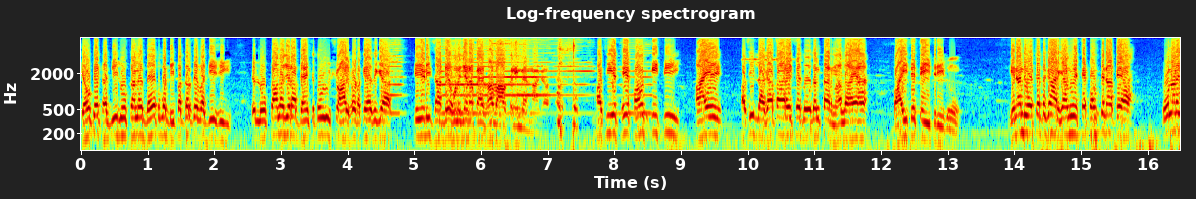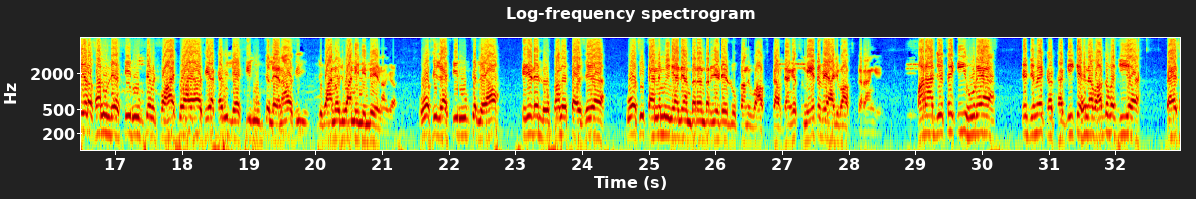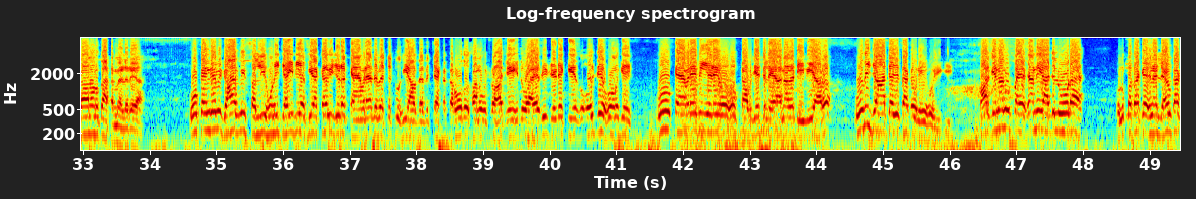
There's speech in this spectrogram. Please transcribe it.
ਕਿਉਂਕਿ ਠੱਗੀ ਲੋਕਾਂ ਨੇ ਬਹੁਤ ਵੱਡੀ ਪੱਧਰ ਤੇ ਵੱਜੀ ਸੀ, ਤੇ ਲੋਕਾਂ ਦਾ ਜਿਹੜਾ ਬੈਂਕ ਤੋਂ ਵਿਸ਼ਵਾਸ ਉੱਠ ਗਿਆ ਸੀਗਾ ਕਿ ਜਿਹੜੀ ਸਾਡੇ ਹੁਣ ਜਿਹੜਾ ਪੈਸਾ ਵਾਪਸ ਨਹੀਂ ਮਿਲਣਾਗਾ ਅਸੀਂ ਇੱਥੇ ਪਹੁੰਚ ਕੀਤੀ, ਆਏ, ਅਸੀਂ ਲਗਾਤਾਰ ਇੱਥੇ ਦੋ ਦਿਨ ਧਰਨਾ ਲਾਇਆ 22 ਤੇ 23 ਤਰੀਕ ਨੂੰ। ਇਹਨਾਂ ਦੇ ਉੱਚ ਅਧਿਕਾਰੀਆਂ ਨੂੰ ਇੱਥੇ ਪਹੁੰਚਣਾ ਪਿਆ ਉਹਨਾਂ ਨੇ ਜਿਹੜਾ ਸਾਨੂੰ ਲਿਖਤੀ ਰੂਪ ਤੇ ਵਿਸ਼ਵਾਸ ਦਵਾਇਆ, ਅਸੀਂ ਆਖਿਆ ਵੀ ਲਿਖਤੀ ਰੂਪ ਚ ਲੈਣਾ ਅਸੀਂ ਜ਼ਬਾਨੋ ਜ਼ਬਾਨੀ ਨਹੀਂ ਲੈਣਾਗਾ ਉਹ ਅਸੀਂ ਲਿਖਤੀ ਰੂਪ ਚ ਲਿਆ ਕਿ ਜਿਹੜੇ ਲੋਕਾਂ ਦੇ ਪੈਸੇ ਆ, ਉਹ ਅਸੀਂ 3 ਮਹੀਨਿਆਂ ਦੇ ਅੰਦਰ ਅੰਦਰ ਜਿਹੜੇ ਲੋਕਾਂ ਨੂੰ ਵਾਪਸ ਕਰ ਦਿਆਂਗੇ, ਸਮੇਤ ਵਿਆਜ ਵਾਪਸ ਕਰਾਂਗੇ ਪਰ ਅੱਜ ਇੱਥੇ ਕੀ ਹੋ ਰਿਹਾ ਕਿ ਜਿਵੇਂ ਕ- ਠੱਗੀ ਕਿਸੇ ਨਾਲ ਵੱਧ ਵੱਜੀ ਆ, ਪੈਸਾ ਉਹਨਾਂ ਨੂੰ ਘੱਟ ਮਿਲ ਰਿਹਾ ਉਹ ਕਹਿੰਦੇ ਵੀ ਗਾਹਕ ਵੀ ਸੱਲੀ ਹੋਣੀ ਚਾਹੀਦੀ ਹੈ। ਅਸੀਂ ਆਖਿਆ ਵੀ ਜਿਹੜਾ ਕੈਮਰਿਆਂ ਦੇ ਵਿੱਚ ਤੁਸੀਂ ਆਪਦੇ ਤੇ ਚੈੱਕ ਕਰੋ ਤਾਂ ਸਾਨੂੰ ਵਿਸ਼ਵਾਸ ਇਹੀ ਦਵਾਇਆ ਸੀ ਜਿਹੜੇ ਕੇਸ ਉਲਝੇ ਹੋਣਗੇ, ਉਹ ਕੈਮਰੇ ਵੀ ਜਿਹੜੇ ਉਹ ਕਬਜ਼ੇ 'ਚ ਲਿਆ, ਇਹਨਾਂ ਦਾ ਡੀਵੀਆਰ ਉਹਦੀ ਜਾਂਚ ਅਜੇ ਤੱਕ ਨਹੀਂ ਹੋਈਗੀ। ਪਰ ਜਿਨ੍ਹਾਂ ਨੂੰ ਪੈਸਿਆਂ ਦੀ ਅੱਜ ਲੋੜ ਹੈ। ਉਹਨੂੰ ਪਤਾ ਕਿਸੇ ਨੇ ਲੈਵਟਾ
